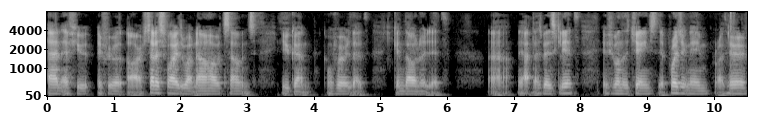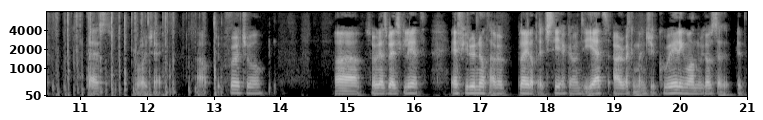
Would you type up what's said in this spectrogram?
And if you if you are satisfied right now how it sounds, you can convert it. You can download it. Uh, yeah, that's basically it. If you want to change the project name right here, test project How to Virtual. Uh, so that's basically it. If you do not have a Play.ht account yet, I recommend you creating one because it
